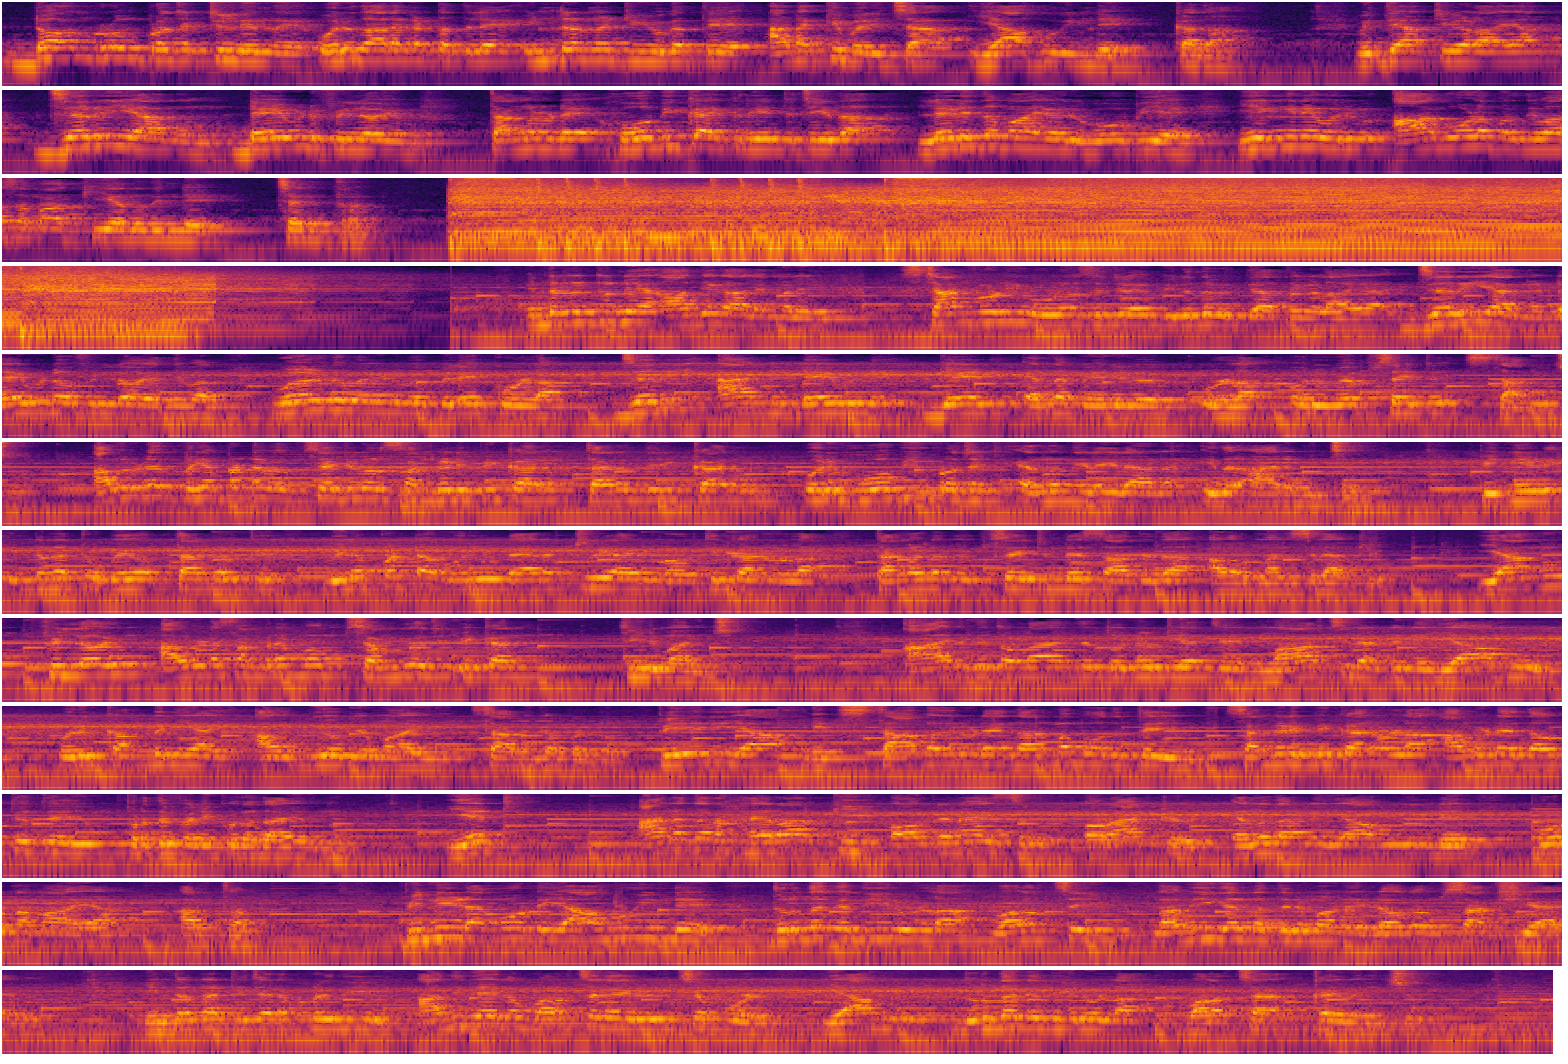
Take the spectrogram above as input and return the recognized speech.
Dome room പ്രൊജക്റ്റിൽ നിന്ന് ഒരു കാലഘട്ടത്തിലെ ഇന്റർനെറ്റ് യുഗത്തെ അടക്കി ഭരിച്ച യാഹുവിന്റെ കഥ. വിദ്യാർത്ഥികളായ ജെറി യാങ്ങും ഡേവിഡ് ഫില്ലോയും തങ്ങളുടെ ഹോബിക്കായി ക്രിയേറ്റ് ചെയ്ത ലളിതമായ ഒരു ഹോബിയെ എങ്ങനെ ഒരു ആഗോള പ്രതിഭാസമാക്കി എന്നതിന്റെ ചരിത്രം. ഇന്റർനെറ്റിന്റെ ആദ്യകാലങ്ങളിൽ സ്റ്റാൻഫോർഡ് യൂണിവേഴ്സിറ്റിയിലെ ബിരുദ വിദ്യാർത്ഥികളായ ജെറി ആൻഡ് ഡേവിഡ് ഓഫില്ലോ എന്നിവർ വേൾഡ് വൈഡ് വെബിലേക്കുള്ള ജെറി ആൻഡ് ഡേവിഡ് ഗേഡ് എന്ന പേരിൽ ഉള്ള ഒരു വെബ്സൈറ്റ് സ്ഥാപിച്ചു. അവരുടെ പ്രിയപ്പെട്ട വെബ്സൈറ്റുകൾ സംഘടിപ്പിക്കാനും തരംതിരിക്കാനും ഒരു ഹോബി പ്രൊജക്ട് എന്ന നിലയിലാണ് ഇത് ആരംഭിച്ചത്. പിന്നീട് ഇന്റർനെറ്റ് ഉപയോക്താക്കൾക്ക് വിലപ്പെട്ട ഒരു ഡയറക്ടറിയായി പ്രവർത്തിക്കാനുള്ള തങ്ങളുടെ വെബ്സൈറ്റിന്റെ സാധ്യത അവർ മനസ്സിലാക്കി. യാങ്ങും ഫില്ലോയും അവരുടെ സംരംഭം സംയോജിപ്പിക്കാൻ തീരുമാനിച്ചു. ആയിരത്തി തൊള്ളായിരത്തി തൊണ്ണൂറ്റിയഞ്ച് മാർച്ച് രണ്ടിന് യാഹു ഒരു കമ്പനിയായി ഔദ്യോഗികമായി സ്ഥാപിക്കപ്പെട്ടു. പേര് യാഹു സ്ഥാപകരുടെ നർമ്മബോധത്തെയും സംഘടിപ്പിക്കാനുള്ള അവരുടെ ദൗത്യത്തെയും പ്രതിഫലിക്കുന്നതായിരുന്നു. Yet another hierarchy organized oracle എന്നതാണ് യാഹുവിന്റെ പൂർണമായ അർത്ഥം. പിന്നീട് അങ്ങോട്ട് യാഹുവിന്റെ ദ്രുതഗതിയിലുള്ള വളർച്ചയും നവീകരണത്തിനുമാണ് ലോകം സാക്ഷിയായത്. ഇന്റർനെറ്റ് ജനപ്രീതിയിൽ അതിവേഗം വളർച്ച കൈവരിച്ചപ്പോൾ യാഹു ദ്രുതഗതിയിലുള്ള വളർച്ച കൈവരിച്ചു.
